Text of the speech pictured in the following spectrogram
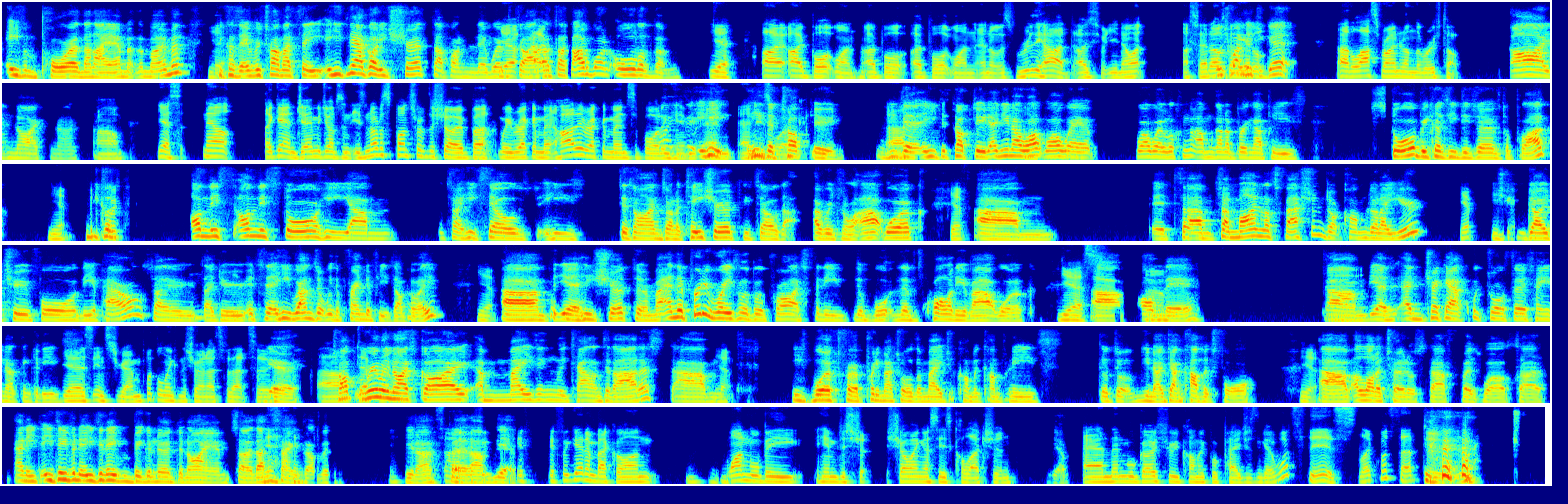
even poorer than I am at the moment. Yeah. Because every time I see, he's now got his shirts up on their website. I- I was like, I want all of them. yeah, I, I bought one. I bought I bought one, and it was really hard. I just you know what? I said I was Which one did you get, get? uh, the last Ronin on the rooftop. Oh, no, no. Um, yes. Now, again, Jamie Johnson is not a sponsor of the show, but we recommend highly recommend supporting Oh, him. he- and, and he's a work. top dude. He's, Uh, a, he's a top dude. And you know what? While we're while we're looking, I'm gonna bring up his store because he deserves the plug. Yeah. Because on this on this store, he um so he sells his designs on a t-shirt. He sells original artwork. Yep. Um, it's um so mindlessfashion.com.au. Yep. Is You can go to for the apparel. So they do. It's he runs it with a friend of his, I believe. Yep. Um, but yeah, his shirts are and they're pretty reasonable price for the the the quality of artwork Yes. um on Um, there. uh, Um, yeah, and check out Quick Draw 13, I think it is. yes, Instagram. We'll put the link in the show notes for that too. Yeah. Uh, Top, definitely. really nice guy, amazingly talented artist. Um, Yeah. He's worked for pretty much all the major comic companies. that You know, done covers for. Yeah. Uh, a lot of turtle stuff as well. So, and he, he's even he's an even bigger nerd than I am. So that's Yeah. saying something. You know, So but if, um, we, yeah, if if we get him back on, one will be him just sh- showing us his collection. Yep. And then we'll go through comic book pages and go, "What's this? Like, what's that do?"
